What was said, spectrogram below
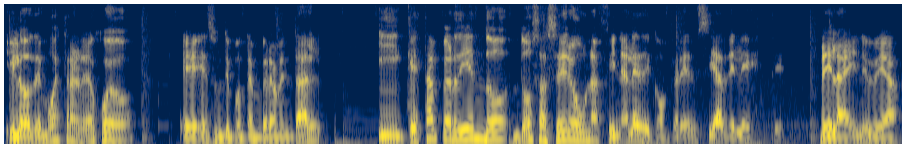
y lo demuestran en el juego, eh, es un tipo temperamental, y que está perdiendo 2 a 0 unas finales de conferencia del Este, de la NBA.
